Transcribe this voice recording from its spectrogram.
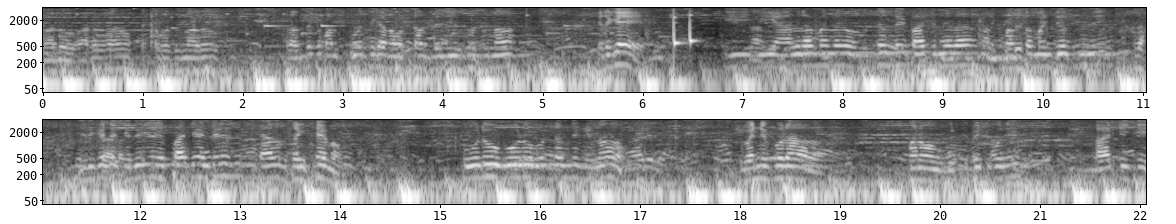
వాళ్ళు అర్హం కష్టపడుతున్నారు మన మనస్ఫూర్తిగా నమస్కారం తెలియజేసుకుంటున్నాం. ఇలాగే ఈ ఈ ఆంధ్రమైన ఉద్యోగుల పార్టీ మీద మనకి మొత్తం మంచి జరుగుతుంది. ఎందుకంటే తెలుగు పార్టీ అంటే పేదల సంక్షేమం. కూడు గూడు ఉంటుంది నినాదం ఇవన్నీ కూడా మనం గుర్తుపెట్టుకొని పార్టీకి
